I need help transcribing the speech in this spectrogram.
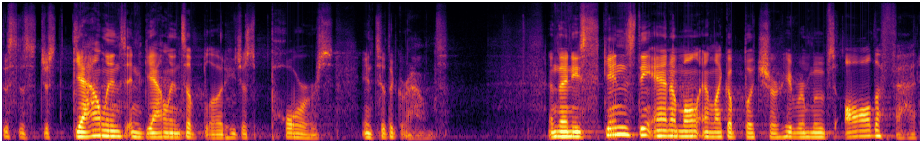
This is just gallons and gallons of blood he just pours into the ground. And then he skins the animal, and like a butcher, he removes all the fat.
